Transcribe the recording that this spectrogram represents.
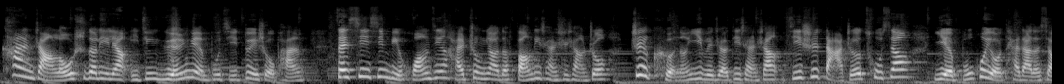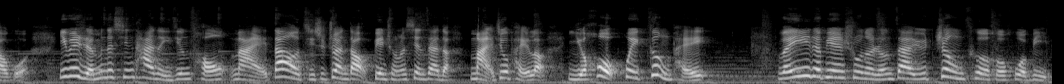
看涨楼市的力量已经远远不及对手盘。在信心比黄金还重要的房地产市场中，这可能意味着地产商即使打折促销也不会有太大的效果，因为人们的心态呢，已经从买到即时赚到变成了现在的买就赔了，以后会更赔。唯一的变数呢，仍在于政策和货币。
